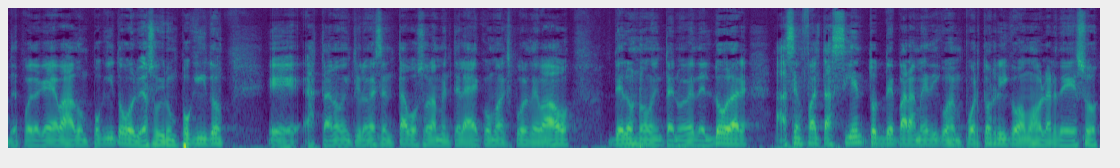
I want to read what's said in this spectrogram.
después de que haya bajado un poquito, volvió a subir un poquito, eh, hasta 99 centavos solamente la Ecomax por debajo de los 99 del dólar. Hacen falta cientos de paramédicos en Puerto Rico, vamos a hablar de eso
